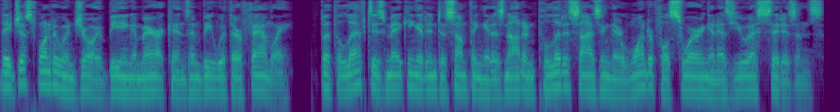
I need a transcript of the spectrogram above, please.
They just want to enjoy being Americans and be with their family, but the left is making it into something it is not and politicizing their wonderful swearing in as U.S. citizens.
